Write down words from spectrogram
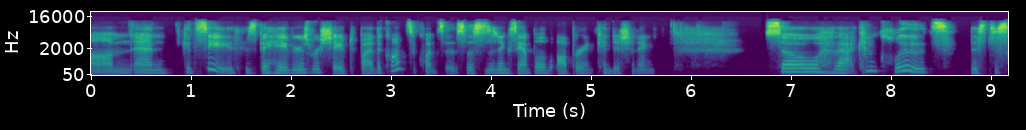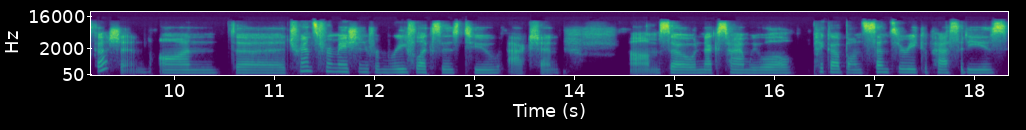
Um, and you can see his behaviors were shaped by the consequences. This is an example of operant conditioning. So that concludes this discussion on the transformation from reflexes to action. Um, so next time we will pick up on sensory capacities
